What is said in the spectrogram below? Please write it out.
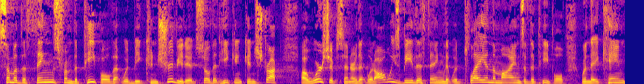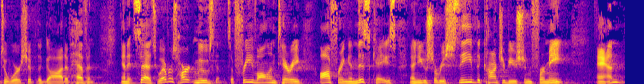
some of the things from the people that would be contributed so that he can construct a worship center that would always be the thing that would play in the minds of the people when they came to worship the God of heaven. And it says, whoever's heart moves them, it's a free voluntary offering in this case, and you shall receive the contribution for me. And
